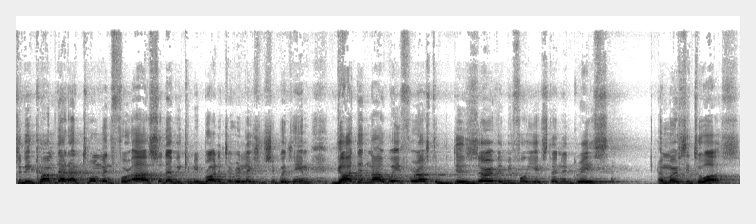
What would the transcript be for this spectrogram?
to become that atonement for us so that we can be brought into relationship with Him. God did not wait for us to deserve it before He extended grace and mercy to us.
